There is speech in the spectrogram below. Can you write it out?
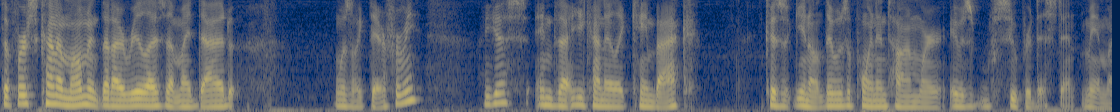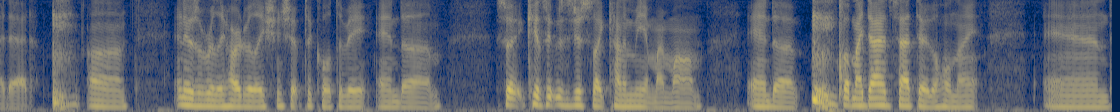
the first kind of moment that I realized that my dad was like there for me, I guess, and that he kind of like came back cuz you know, there was a point in time where it was super distant, me and my dad. um and it was a really hard relationship to cultivate and um so cuz it was just like kind of me and my mom and uh but my dad sat there the whole night. And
